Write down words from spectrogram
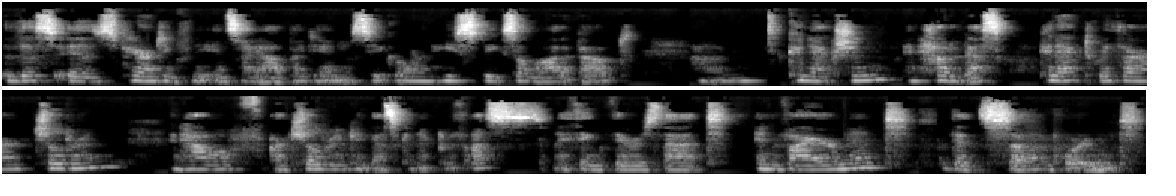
this is Parenting from the Inside Out by Daniel Siegel. And he speaks a lot about um, connection and how to best connect with our children and how our children can best connect with us. I think there's that environment that's so important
